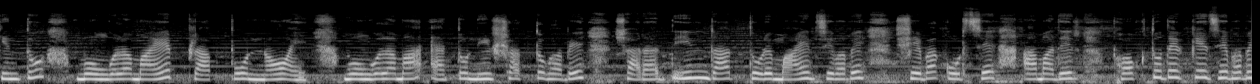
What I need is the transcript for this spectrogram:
কিন্তু মঙ্গলা মায়ের প্রাপ্য নয়। মঙ্গলা মা এত নিঃস্বার্থভাবে সারা দিন রাত ধরে মায়ের যেভাবে সেবা করছে, আমাদের ভক্তদেরকে যেভাবে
